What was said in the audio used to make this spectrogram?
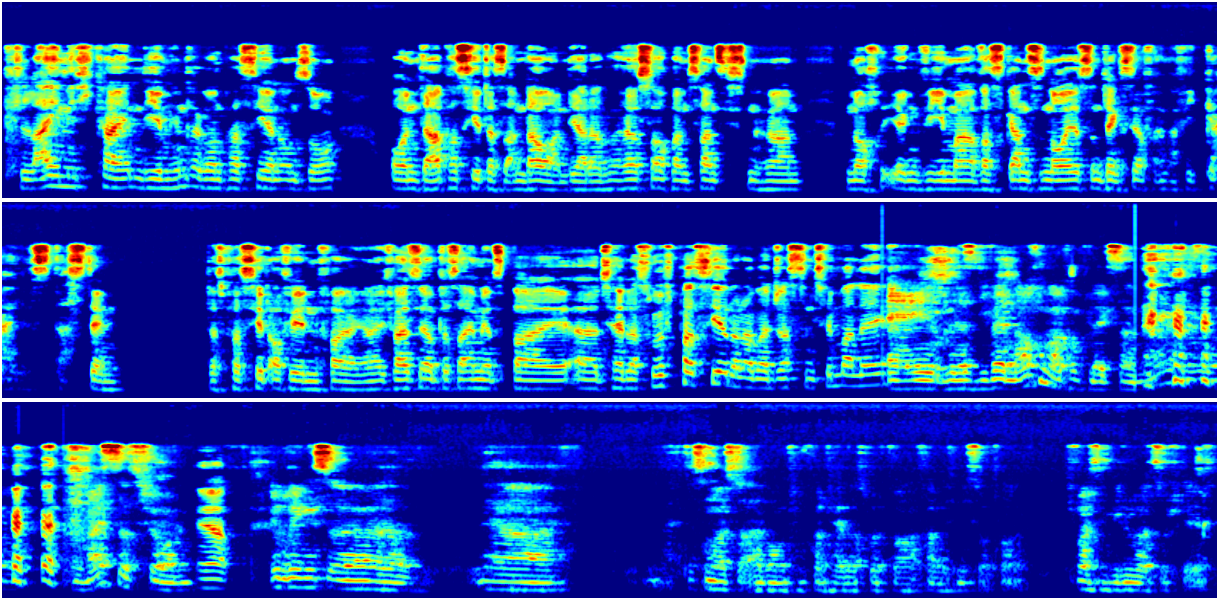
Kleinigkeiten, die im Hintergrund passieren und so. Und da passiert das andauernd. Ja, da hörst du auch beim 20. Hören noch irgendwie mal was ganz Neues und denkst dir auf einmal, wie geil ist das denn? Das passiert auf jeden Fall, ja. Ich weiß nicht, ob das einem jetzt bei äh, Taylor Swift passiert oder bei Justin Timberlake. Ey, die werden auch immer komplexer, ne? Also, du weißt das schon. Ja. Übrigens, äh, ja, das neueste Album von Taylor Swift war, fand ich nicht so toll. Ich weiß nicht, wie du dazu stehst.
